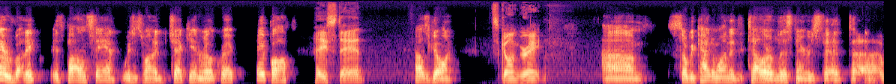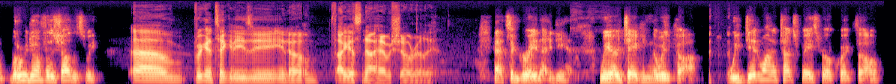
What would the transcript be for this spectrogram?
Hey, everybody, it's Paul and Stan. We just wanted to check in real quick. Hey, Paul, Hey, Stan. how's it going? It's going great. Um, so, we kind of wanted to tell our listeners that uh, what are we doing for the show this week? Um, we're gonna take it easy. You know, I guess not have a show really. That's a great idea. We are taking the week off. We did want to touch base real quick, though,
